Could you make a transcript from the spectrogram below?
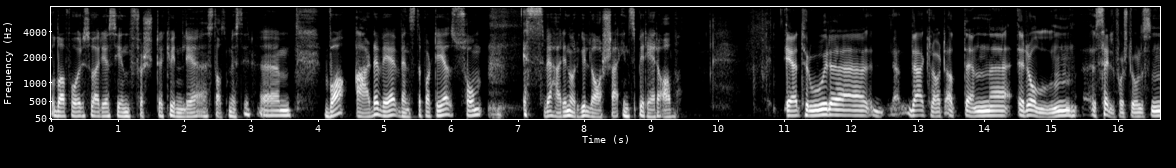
Og da får Sverige sin første kvinnelige statsminister. Ehm, hva er det ved Venstrepartiet som SV her i Norge lar seg inspirere av? Jeg tror eh, det er klart at den rollen, selvforståelsen,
